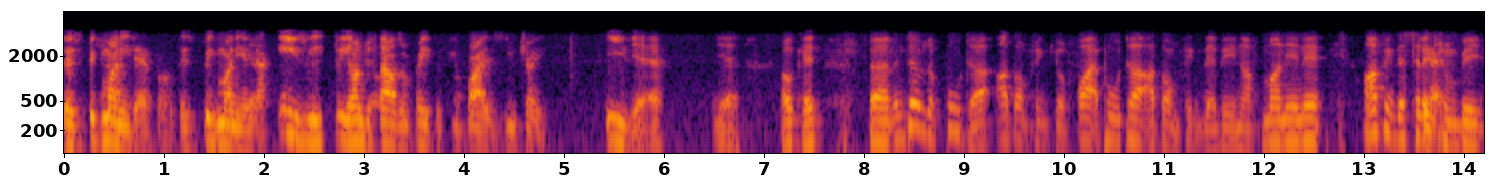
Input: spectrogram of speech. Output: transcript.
There's big money there, bro. There's big money in that. Easily three hundred thousand pay per view buys UK. Easy. Yeah, yeah. Okay. Um, in terms of Porter, I don't think you'll fight Porter. I don't think there'd be enough money in it. I think the selection will be,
